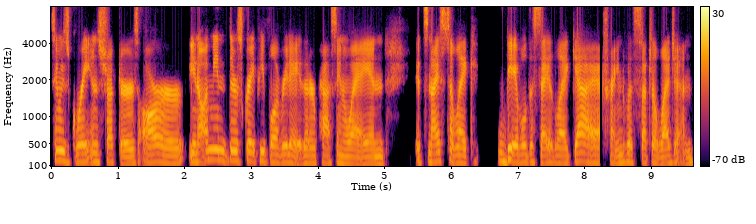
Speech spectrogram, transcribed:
some of these great instructors are, you know, I mean, there's great people every day that are passing away. And it's nice to like be able to say, like, yeah, I trained with such a legend.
